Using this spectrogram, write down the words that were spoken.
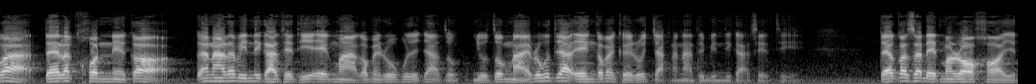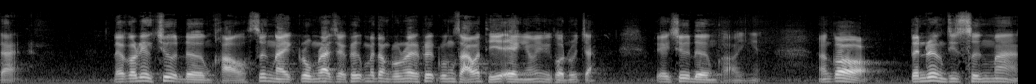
ว่าแต่ละคนเนี่ยก็อนาถบินทิกาเศรษฐีเองมาก็ไม่รู้พระพุทธเจ้าอยู่ตรงไหน พระพุทธเจ้าเองก็ไม่เคยรู้จักอนาถบินทิกาเศรษฐีแต่ก็เสด็จมารอคอยอยู่ได้ แล้วก็เรียกชื่อเดิมเขา ซึ่งในกรุงราชคฤห์ไม่ต้องกรุงราชคฤห์กรุงสาวัตถีเองยังไม่มีคนรู้จัก เรียกชื่อเดิมเขาอย่างเงี้ยมันก็เป็นเรื่องที่ซึ้งมาก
